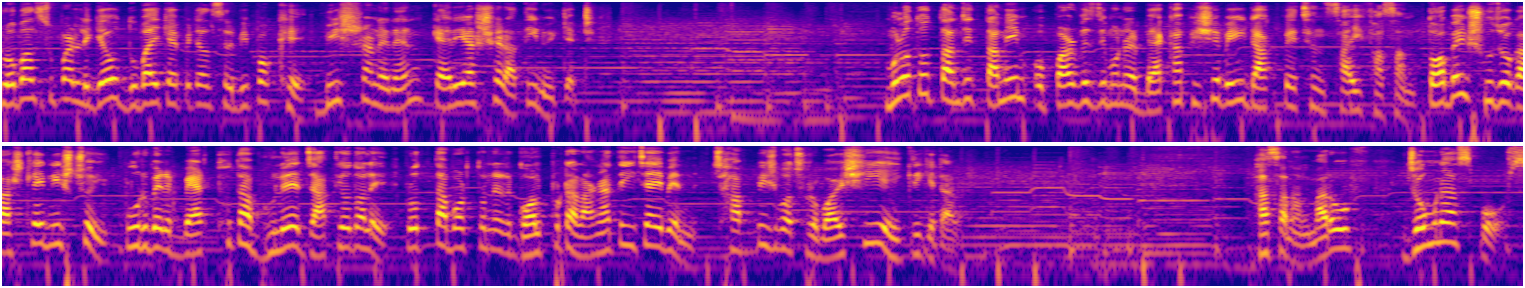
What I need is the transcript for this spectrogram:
গ্লোবাল সুপার লিগেও দুবাই ক্যাপিটালসের বিপক্ষে বিশ রানে নেন ক্যারিয়ার সেরা তিন উইকেট। মূলত তানজিদ তামিম ও পারভেজ জীবনের ব্যাকআপ হিসেবেই ডাক পেয়েছেন সাইফ হাসান। তবে সুযোগ আসলে নিশ্চয়ই পূর্বের ব্যর্থতা ভুলে জাতীয় দলে প্রত্যাবর্তনের গল্পটা রাঙাতেই চাইবেন ২৬ বছর বয়সী এই ক্রিকেটার। হাসান আল মারুফ যমুনা স্পোর্টস।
